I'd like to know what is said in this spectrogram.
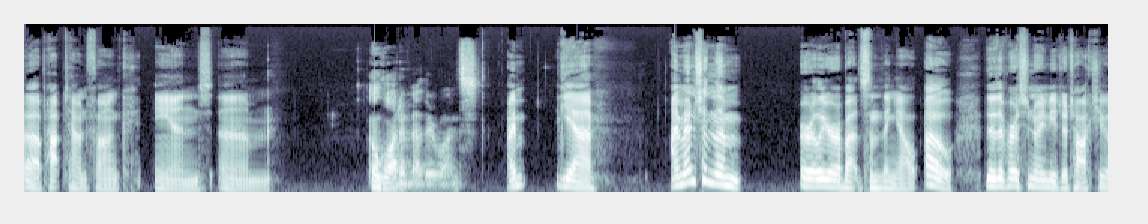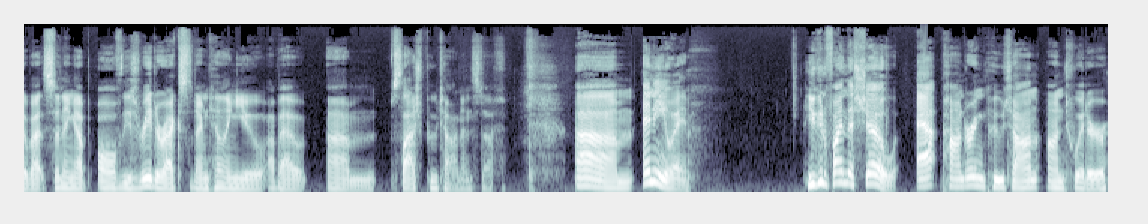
uh, Poptown Funk and um, a lot of other ones. I'm yeah, I mentioned them earlier about something else. Oh, they're the person I need to talk to about setting up all of these redirects that I'm telling you about, um, slash Pootan and stuff. Um, anyway, you can find the show at Pondering Pootan on Twitter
